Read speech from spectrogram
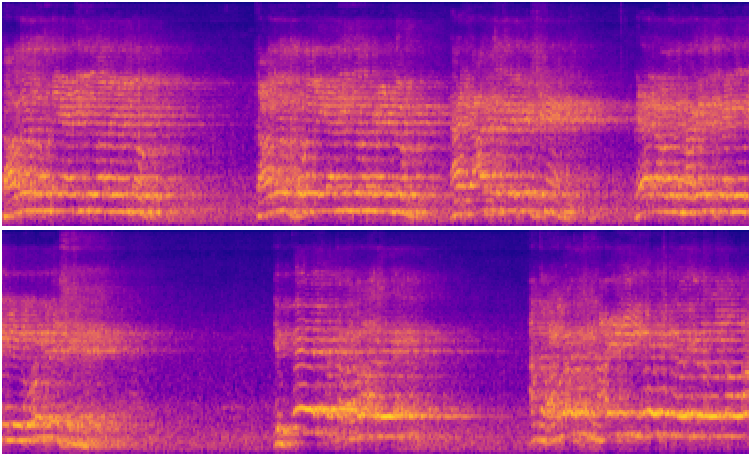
காதல் உடை அணிந்து வர வேண்டும் காதல் புடவை அணிந்து வர வேண்டும் நான் யாருக்கு பேசினேன் வேளாளர் மகளிர் கல்லூரியிலே போய் பேசுகிறேன் இப்பேற்பட்ட வரலாறு அந்த வரலாற்று நாயகி ஈரோட்டில் வருகிறது அல்லவா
